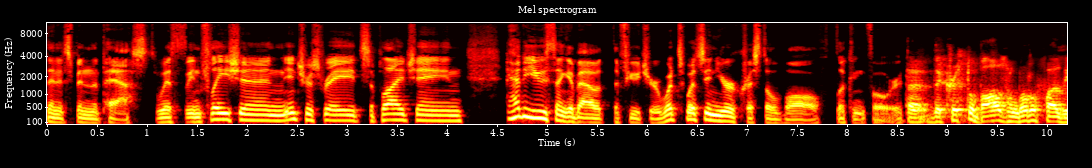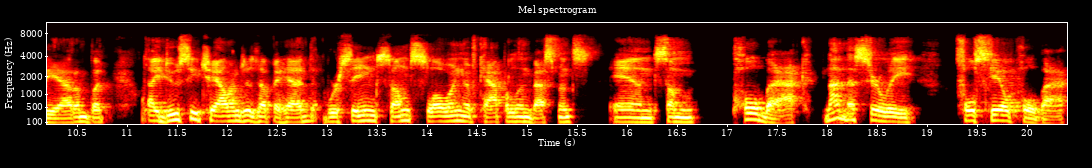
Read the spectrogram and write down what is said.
than it's been in the past with inflation, interest rates, supply chain. How do you think about the future? What's what's in your crystal ball looking forward? The, the crystal ball is a little fuzzy, Adam, but I do see challenges up ahead. We're seeing some slowing of capital investments and some pullback, not necessarily full scale pullback,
